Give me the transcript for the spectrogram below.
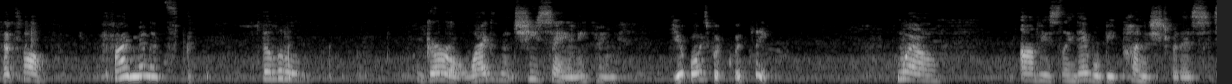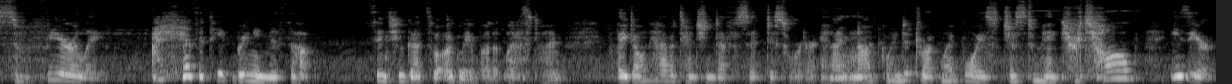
That's all. Five minutes. The little girl. Why didn't she say anything? Your boys work quickly. Well, obviously they will be punished for this severely. I hesitate bringing this up, since you got so ugly about it last time. They don't have attention deficit disorder, and I'm not going to drug my boys just to make your job easier.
